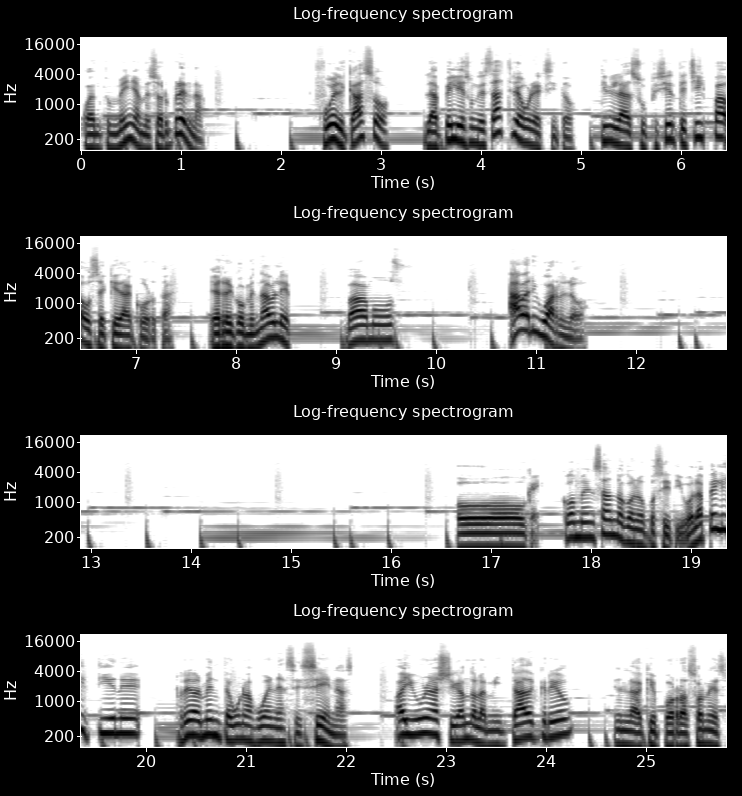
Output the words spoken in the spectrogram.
Quantum Mania me sorprenda. ¿Fue el caso? ¿La peli es un desastre o un éxito? ¿Tiene la suficiente chispa o se queda corta? ¿Es recomendable? Vamos a averiguarlo. Ok, comenzando con lo positivo. La peli tiene realmente algunas buenas escenas. Hay una llegando a la mitad, creo, en la que por razones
